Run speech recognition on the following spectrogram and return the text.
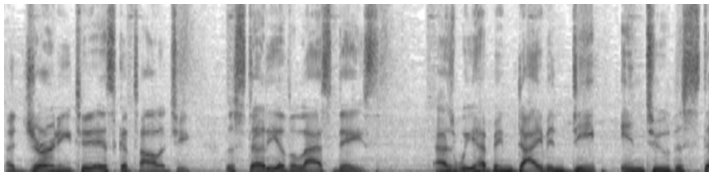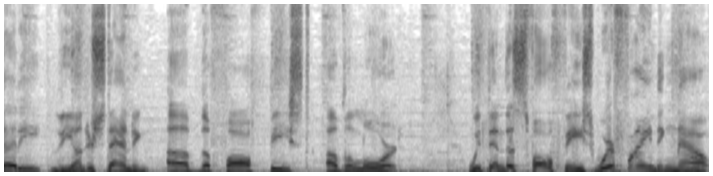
a journey to eschatology, the study of the last days, as we have been diving deep into the study, the understanding of the fall feast of the Lord. Within this fall feast, we're finding now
